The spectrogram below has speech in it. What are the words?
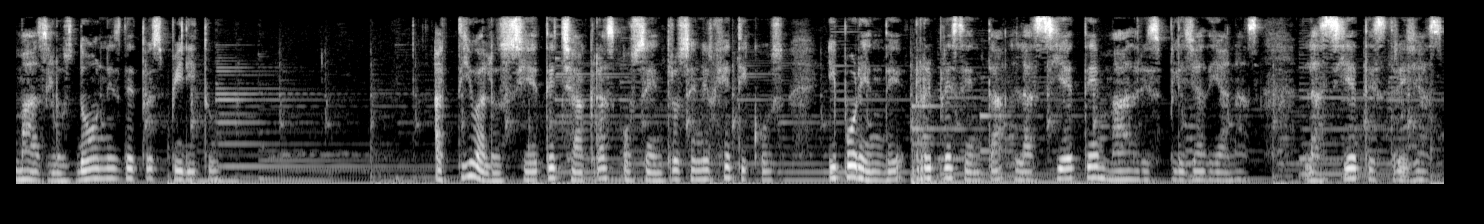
más los dones de tu espíritu. Activa los siete chakras o centros energéticos y por ende representa las siete madres pleyadianas, las siete estrellas.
